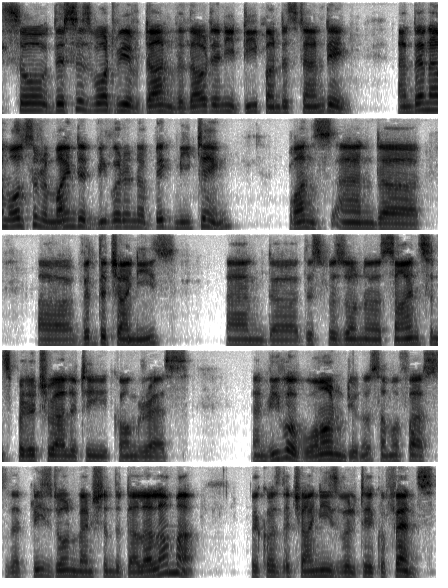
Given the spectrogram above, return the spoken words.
So this is what we have done without any deep understanding and then I'm also reminded we were in a big meeting once and uh, uh, with the Chinese, and uh, this was on a science and spirituality congress. And we were warned, you know, some of us, that please don't mention the Dalai Lama because the Chinese will take offense.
